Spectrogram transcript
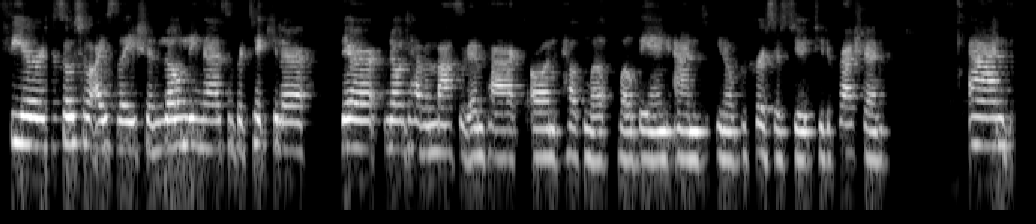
fear, social isolation, loneliness in particular, they're known to have a massive impact on health and well-being and, you know, precursors to, to depression. And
